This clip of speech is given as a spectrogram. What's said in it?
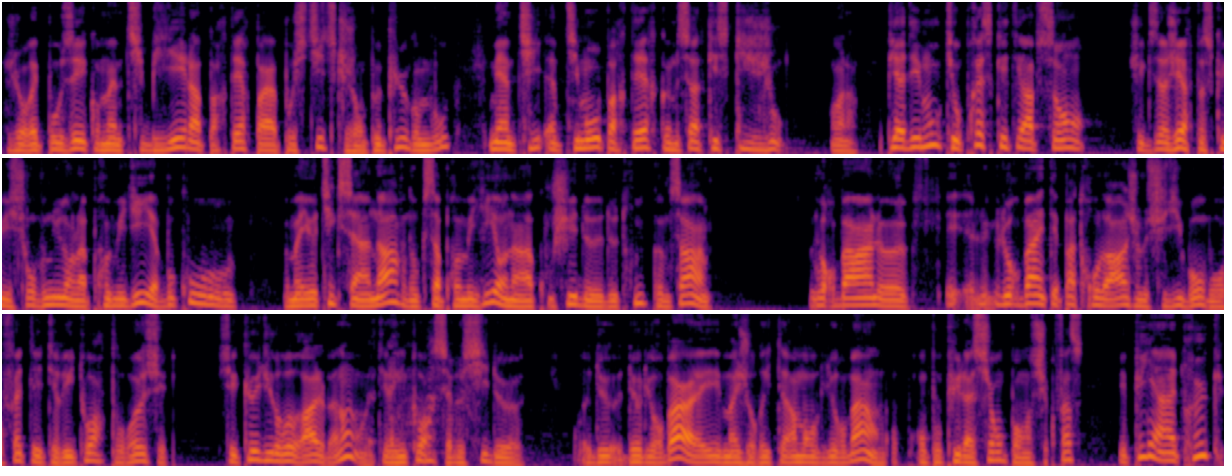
Je leur ai posé comme un petit billet là par terre, pas un post-it, parce que j'en peux plus comme vous, mais un petit, un petit mot par terre comme ça, qu'est-ce qui se joue? Voilà. Puis il y a des mots qui ont presque été absents. J'exagère parce qu'ils sont venus dans l'après-midi. Il y a beaucoup. Le maïotique, c'est un art, donc cet après-midi, on a accouché de, de trucs comme ça l'urbain, l'urbain n'était pas trop là. Je me suis dit, bon, bon, en fait, les territoires, pour eux, c'est que du rural. Ben non, le territoire, c'est aussi de, de, l'urbain, et majoritairement de l'urbain, en, population, pas en surface. Et puis, il y a un truc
